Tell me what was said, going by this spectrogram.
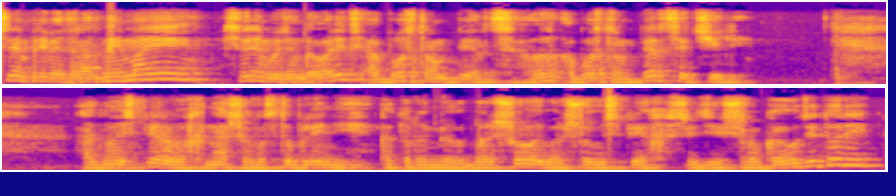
Всем привет, родные мои! Сегодня будем говорить об остром перце, об остром перце чили. Одно из первых наших выступлений, которое имело большой-большой успех среди широкой аудитории,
